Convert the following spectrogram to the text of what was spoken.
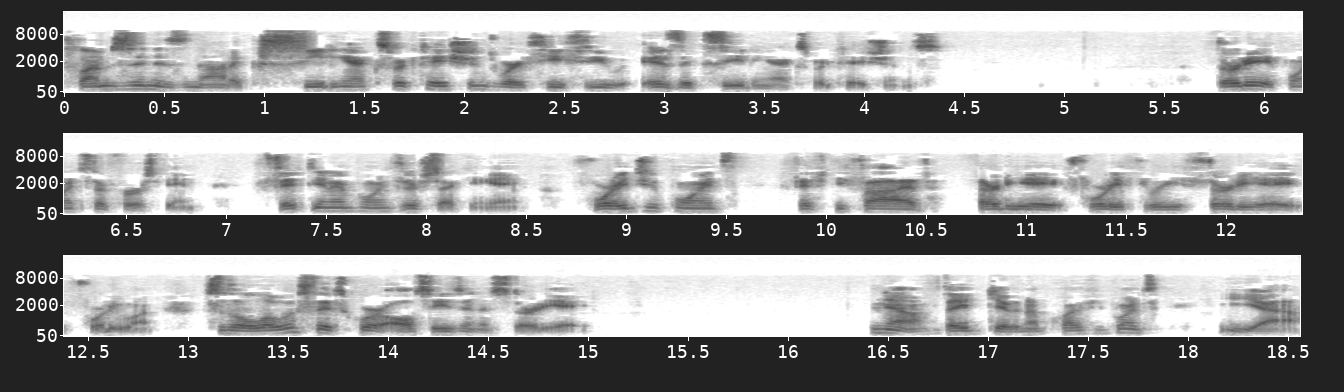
Clemson is not exceeding expectations, where TCU is exceeding expectations. 38 points their first game, 59 points their second game, 42 points, 55, 38, 43, 38, 41. So the lowest they've scored all season is 38. Now, they've given up quite a few points. Yeah.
